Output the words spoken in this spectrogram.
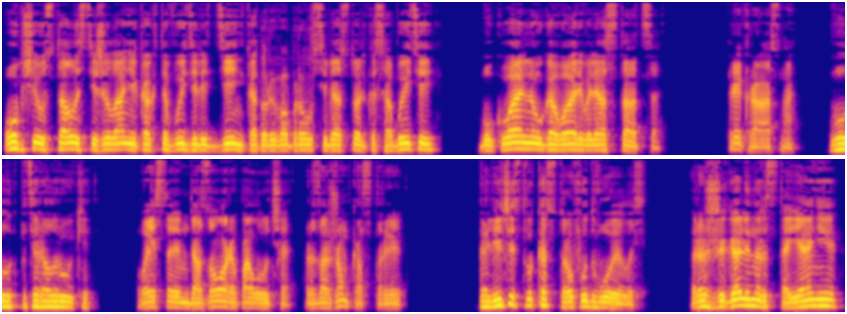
Общая усталость и желание как-то выделить день, который вобрал в себя столько событий, буквально уговаривали остаться. «Прекрасно», — Волок потирал руки. «Выставим дозоры получше, разожжем костры». Количество костров удвоилось. Разжигали на расстоянии,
